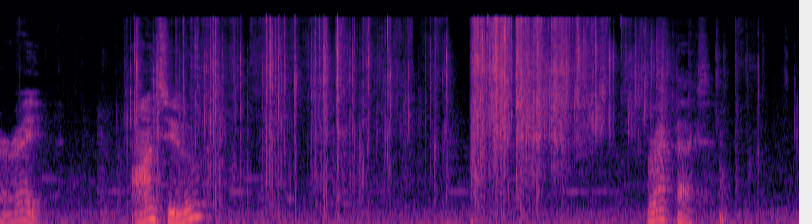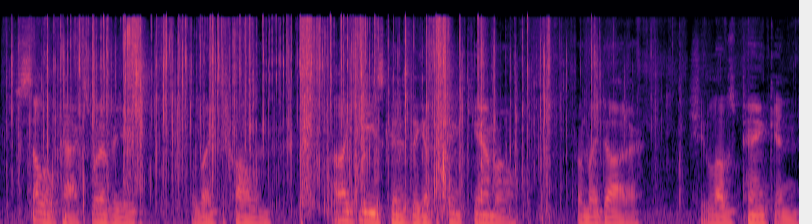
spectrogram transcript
All right, on to rack packs, cello packs, whatever you would like to call them. I like these because they got the pink camo for my daughter. She loves pink, and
